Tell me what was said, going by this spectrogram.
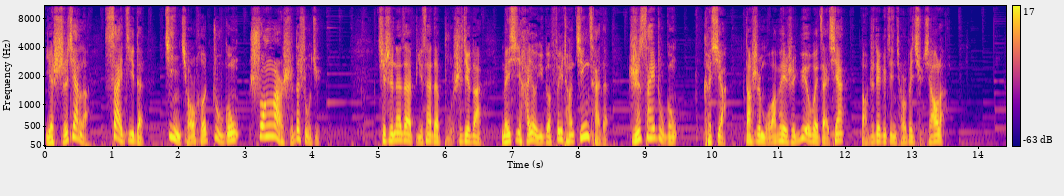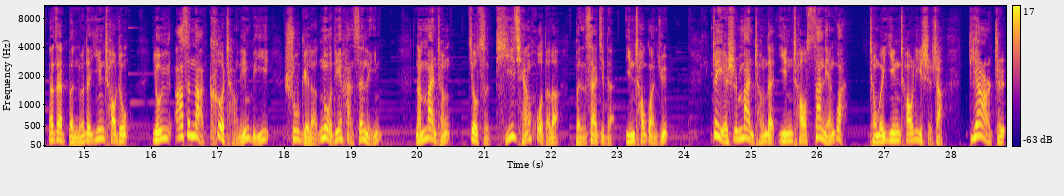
也实现了赛季的进球和助攻双二十的数据。其实呢，在比赛的补时阶段，梅西还有一个非常精彩的直塞助攻，可惜啊，当时姆巴佩是越位在先，导致这个进球被取消了。那在本轮的英超中，由于阿森纳客场零比一输给了诺丁汉森林，那曼城就此提前获得了本赛季的英超冠军，这也是曼城的英超三连冠，成为英超历史上第二支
